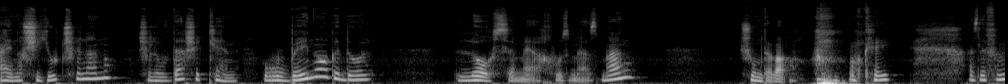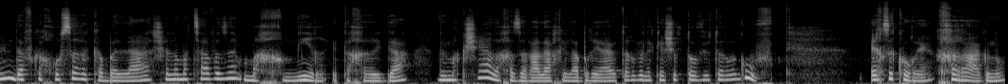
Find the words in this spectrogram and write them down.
האנושיות שלנו, של העובדה שכן, רובנו הגדול לא עושה 100% מהזמן שום דבר, אוקיי? אז לפעמים דווקא חוסר הקבלה של המצב הזה מחמיר את החריגה ומקשה על החזרה לאכילה בריאה יותר ולקשב טוב יותר לגוף. איך זה קורה? חרגנו,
